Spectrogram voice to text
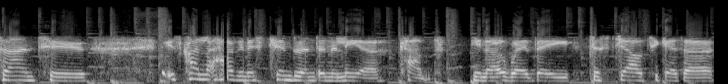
plan to. It's kind of like having this Timbaland and Aaliyah camp, you know, where they just gel together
